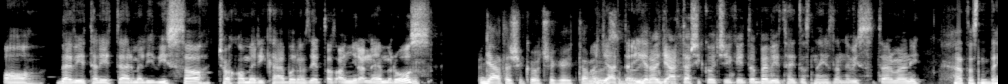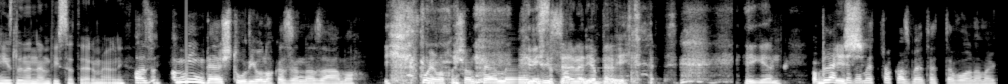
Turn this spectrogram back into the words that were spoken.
a bevételét termeli vissza, csak Amerikában azért az annyira nem rossz. A gyártási költségeit A termelő gyártá, igen, a gyártási költségeit, a bevételét azt nehéz lenne visszatermelni. Hát azt nehéz lenne nem visszatermelni. Az a minden stúdiónak az lenne az álma. Folyamatosan termelni. Visszatermeli a visszatermelni. bevételt. Igen, A Black És- Adam-et csak az mentette volna meg.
